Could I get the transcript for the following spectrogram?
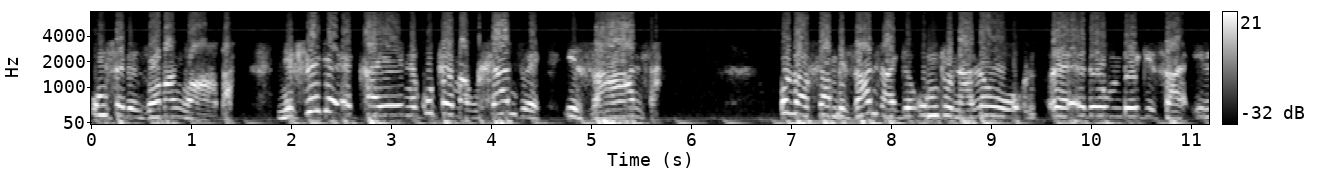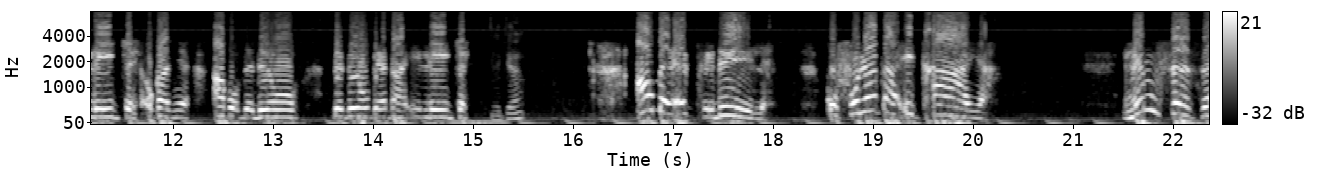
umsebenzi wamangcwaba. Nifike ekhayeni kuthiwe makuhlanjwe izandla. Uzawuhlamba izandla ke umntu nalowo eh, ebewumbekisa ilitye okanye abo bebeyo- bebeyobeka ilitye. Okay. awube egqibile. Kufuneka ikhaya limseze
